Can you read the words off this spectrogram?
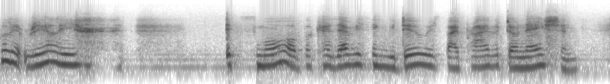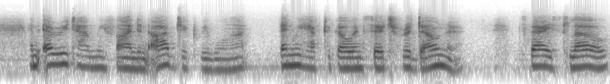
Well, it really, it's small because everything we do is by private donation. And every time we find an object we want, then we have to go and search for a donor. It's very slow,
